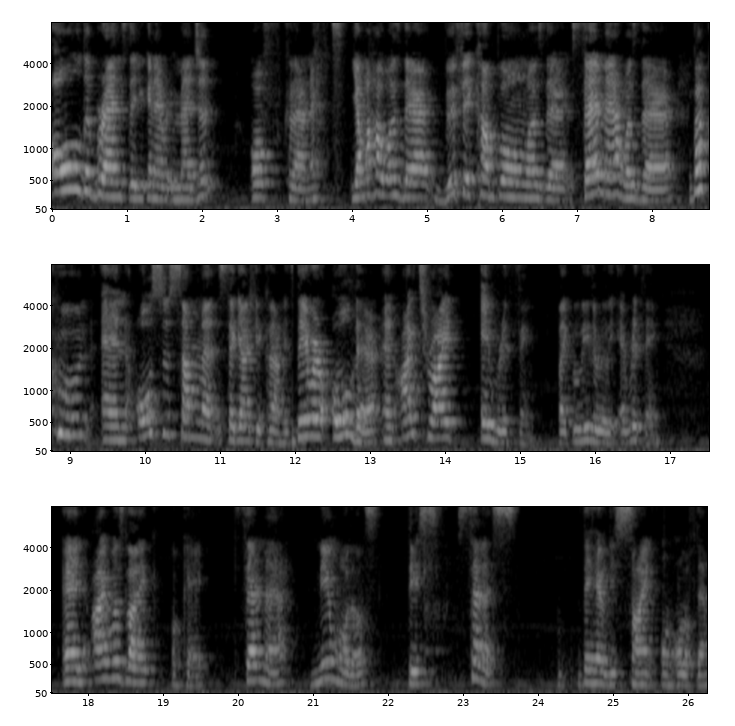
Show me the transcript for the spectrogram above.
all the brands that you can ever imagine of clarinet. Yamaha was there, Buffet Crampon was there, Selmer was there, Bakun, and also some uh, Segelke clarinets. They were all there, and I tried everything, like literally everything. And I was like, okay, Selmer, new models, this SeleS. They have this sign on all of them.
